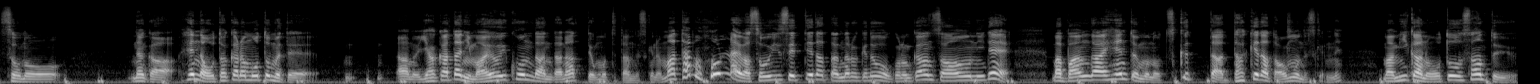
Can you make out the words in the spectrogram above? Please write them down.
その、なんか変なお宝求めて、あの、館に迷い込んだんだなって思ってたんですけど、まあ多分本来はそういう設定だったんだろうけど、この元祖青鬼で、まあ番外編というものを作っただけだとは思うんですけどね。まあミカのお父さんという、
